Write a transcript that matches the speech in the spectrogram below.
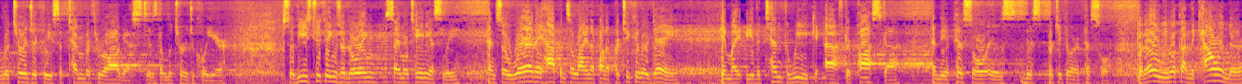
liturgically September through August is the liturgical year. So these two things are going simultaneously, and so where they happen to line up on a particular day, it might be the 10th week after Pascha, and the epistle is this particular epistle. But oh, we look on the calendar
